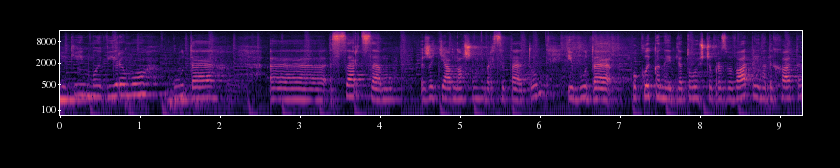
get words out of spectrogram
який ми віримо буде е, серцем життя в нашого університету і буде покликаний для того, щоб розвивати і надихати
